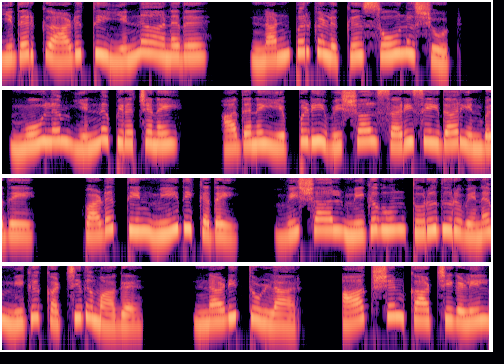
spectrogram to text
இதற்கு அடுத்து என்ன ஆனது? நண்பர்களுக்கு சோனு ஷூட் மூலம் என்ன பிரச்சனை? அதனை எப்படி விஷால் சரி செய்தார் என்பதே. படத்தின் மீதி கதை விஷால் மிகவும் துருதுருவென மிக கச்சிதமாக நடித்துள்ளார். ஆக்ஷன் காட்சிகளில்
